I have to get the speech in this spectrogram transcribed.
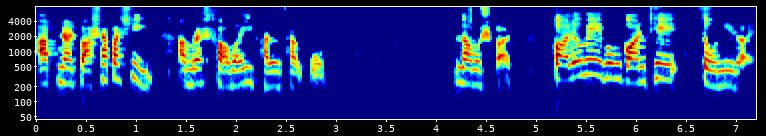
আপনার পাশাপাশি আমরা সবাই ভালো থাকব। নমস্কার। কলমে এবং কণ্ঠে তনি রয়।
